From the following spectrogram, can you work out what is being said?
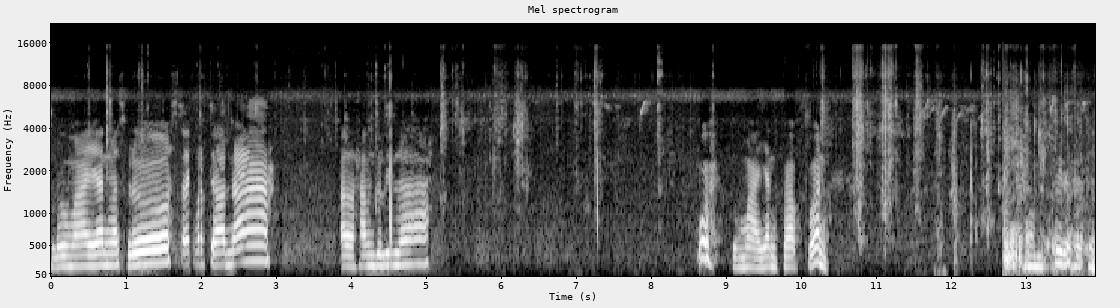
Lumayan Mas Bro, strike perdana. Alhamdulillah. Wah, lumayan babon. Hampir aja.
